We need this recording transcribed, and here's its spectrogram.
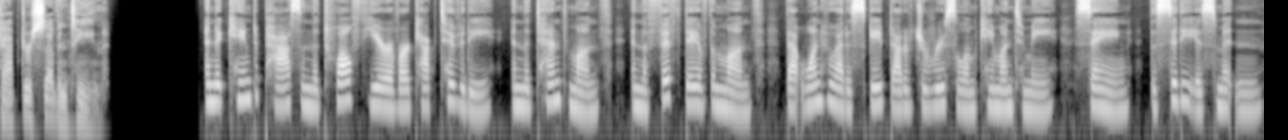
chapter 17. And it came to pass in the twelfth year of our captivity, in the tenth month, in the fifth day of the month, that one who had escaped out of Jerusalem came unto me, saying, The city is smitten.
